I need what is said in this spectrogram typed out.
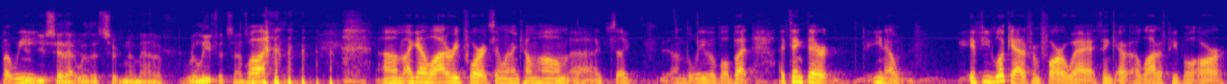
but we You, you say that with a certain amount of relief. It sounds well, like. um, I get a lot of reports, and when I come home, uh, it's like unbelievable. But I think they're, you know, if you look at it from far away, I think a, lot of people are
